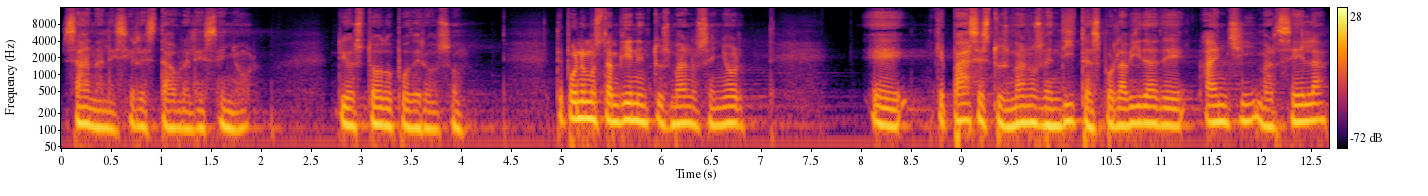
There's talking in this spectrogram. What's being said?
Sánales y restáurales, Señor. Dios Todopoderoso. Te ponemos también en tus manos, Señor, eh, que pases tus manos benditas por la vida de Angie Marcela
